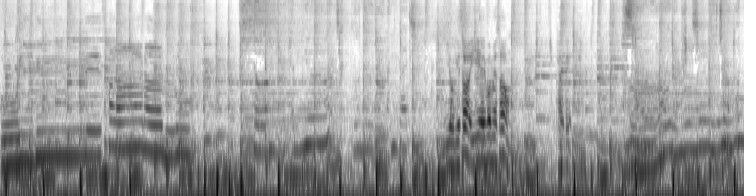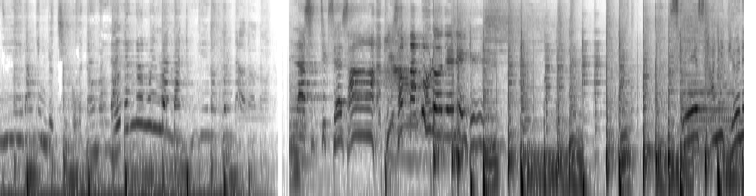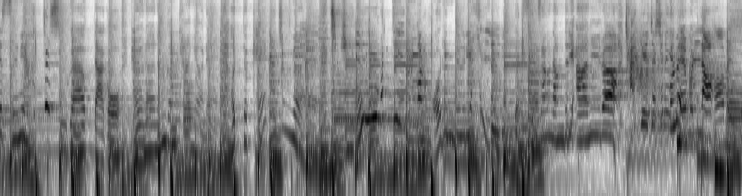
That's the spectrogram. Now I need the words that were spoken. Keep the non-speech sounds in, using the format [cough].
우리들의 사랑으로. 여기서 이 앨범에서 봐야 되겠다. 플라스틱 세상 풍선만 물어대네 세상이 변했으니 어쩔 수가 없다고 변하는 건 당연해. 어떻게가 중요해? 지키고 버티는 건 어른들이 할 일인데 세상 남들이 아니라 자기 자신인 걸 왜 몰라? 말도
